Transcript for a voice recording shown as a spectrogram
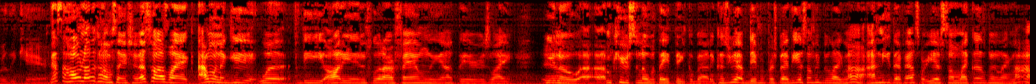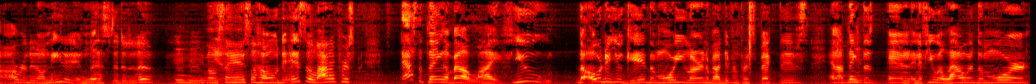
really care. That's a whole other conversation. That's why I was like, I want to get what the audience, what our family out there is like. You Yeah. know, I- I'm curious to know what they think about it because you have different perspectives. Yeah, some people like, nah, I need that passport. Yeah, some like us been like, nah, I really don't need it unless da da da da. You know what I'm saying? It's a whole. It's a lot of persp. That's the thing about life. You, the older you get, the more you learn about different perspectives, and I think the and and if you allow it, the more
